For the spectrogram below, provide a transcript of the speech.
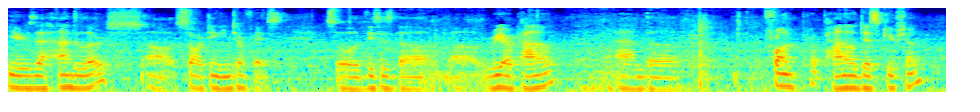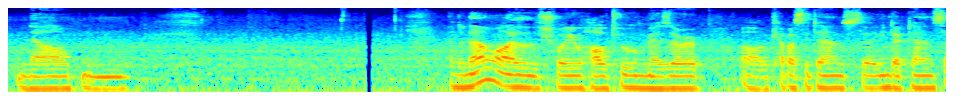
here is the handlers uh, sorting interface. So this is the uh, rear panel and the front panel description. Now hmm, and now I'll show you how to measure uh, capacitance, uh, inductance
